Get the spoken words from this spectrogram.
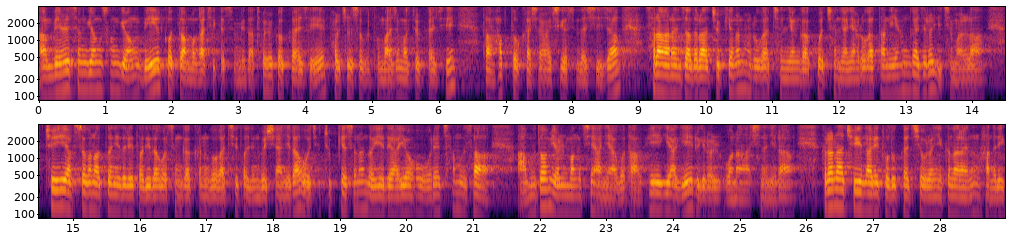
아, 매일 성경 성경 내일 것도 한번 같이 읽겠습니다. 토요일 것까지 8절서부터 마지막 절까지 다 합독하시겠습니다. 시작. 사랑하는 자들아 주께는 하루가 천년 같고 천년이 하루 같다니 한 가지를 잊지 말라. 주의 약속은 어떤 이들이 더디다고 생각하는 것 같이 더딘 것이 아니라 오직 주께서는 너희에 대하여 오래 참으사 아무도 멸망치 아니하고 다 회개하기에 이르기를 원하시느니라. 그러 나 주의 날이 도둑같이 오르니 그날에는 하늘이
